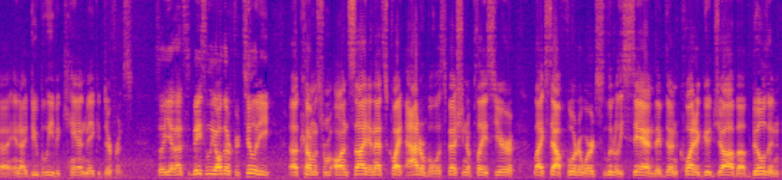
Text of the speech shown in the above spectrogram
Uh, and I do believe it can make a difference. So yeah, that's basically all their fertility uh, comes from on site and that's quite admirable, especially in a place here like South Florida where it's literally sand. They've done quite a good job uh, building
